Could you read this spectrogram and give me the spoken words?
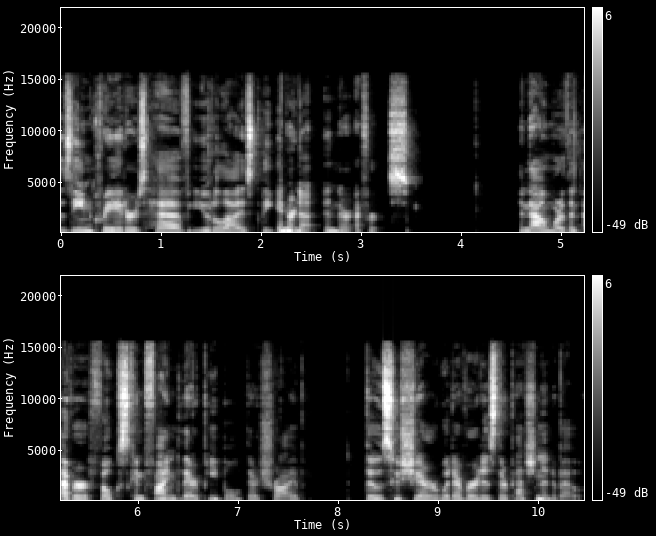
zine creators have utilized the internet in their efforts. And now more than ever, folks can find their people, their tribe, those who share whatever it is they're passionate about.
